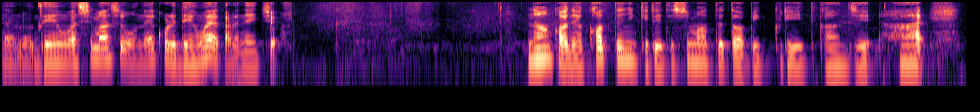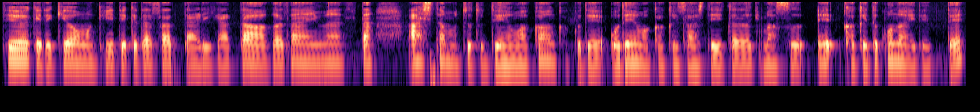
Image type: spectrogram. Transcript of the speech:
あの、電話しましょうね。これ電話やからね、一応。なんかね、勝手に切れてしまってた。びっくりって感じ。はい。というわけで今日も聞いてくださってありがとうございました。明日もちょっと電話感覚でお電話かけさせていただきます。え、かけてこないでって？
